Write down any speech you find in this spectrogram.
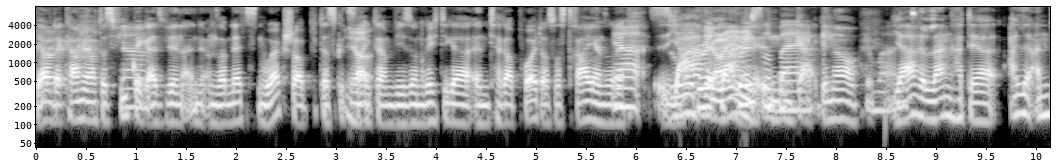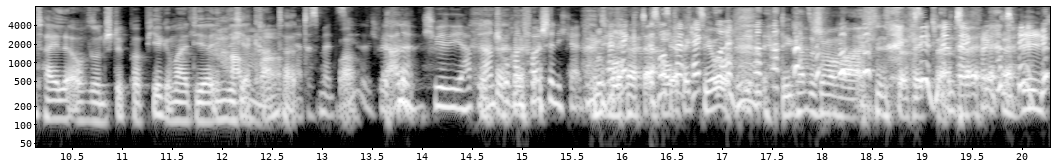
Ja, und da kam ja auch das Feedback, ja. als wir in, unserem letzten Workshop das gezeigt ja. haben, wie so ein richtiger ein Therapeut aus Australien, so eine ja. so jahrelang, in, genau, gemalt. jahrelang hat er alle Anteile auf so ein Stück Papier gemalt, die er in Hammer. sich erkannt hat. Ja, das ist mein Ziel. Wow. Ich will alle. Ich will, ihr habt den Anspruch an Vollständigkeit. Vollständigkeit. Perfekt, es muss perfekt sein. Den kannst du schon mal malen. Perfekt Perfektes Bild.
